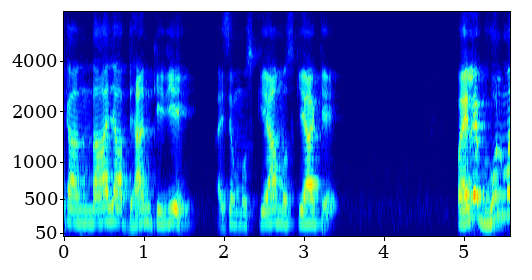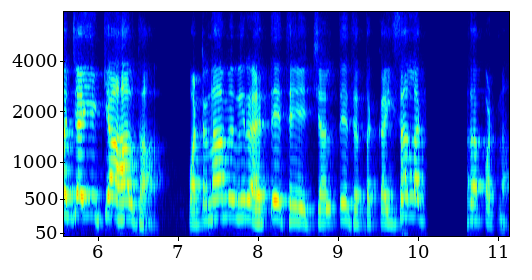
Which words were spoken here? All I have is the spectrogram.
का अंदाज आप ध्यान कीजिए, ऐसे मुस्किया मुस्किया के। पहले भूल मत जाइए क्या हाल था। पटना में भी रहते थे, चलते थे तो कैसा लगता था पटना?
